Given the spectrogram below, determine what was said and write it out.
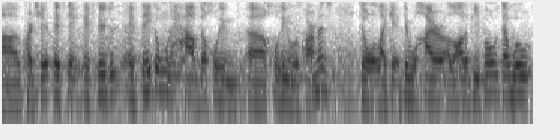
Uh, criteria if they if they do, if they don't have the holding uh, holding requirements, they'll like they will hire a lot of people that will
